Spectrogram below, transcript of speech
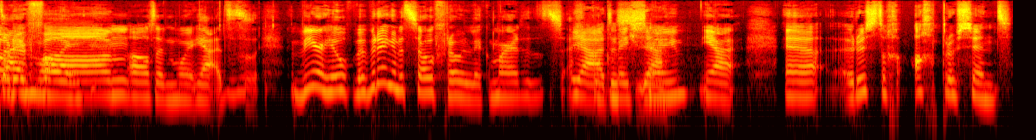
altijd ervan. Mooi. Altijd mooi. Ja, het is weer heel. We brengen het zo vrolijk, maar het is echt Ja, het een is- beetje sneu. Ja, Eh, rustig 8%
